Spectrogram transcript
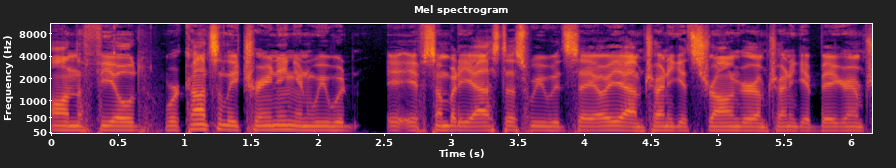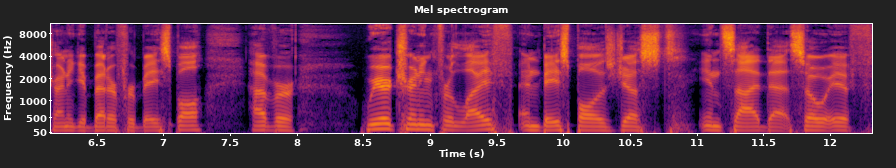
on the field. We're constantly training, and we would, if somebody asked us, we would say, Oh, yeah, I'm trying to get stronger, I'm trying to get bigger, I'm trying to get better for baseball. However, we are training for life, and baseball is just inside that. So if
